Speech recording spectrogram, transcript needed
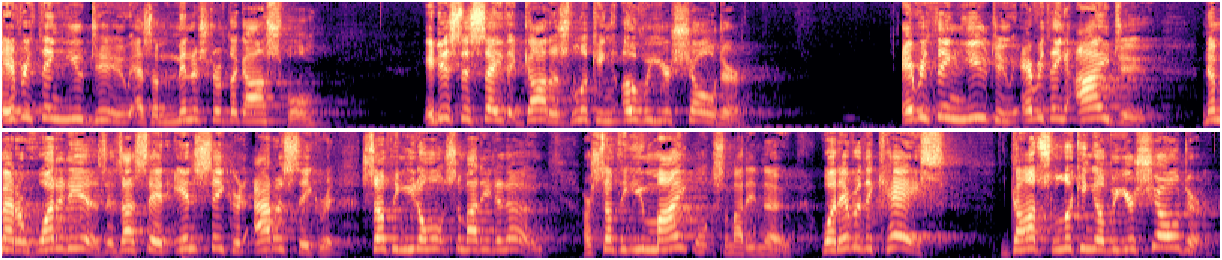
everything you do as a minister of the gospel, it is to say that God is looking over your shoulder. Everything you do, everything I do, no matter what it is, as I said, in secret, out of secret, something you don't want somebody to know, or something you might want somebody to know, whatever the case, God's looking over your shoulder.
